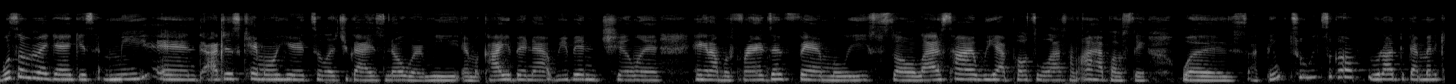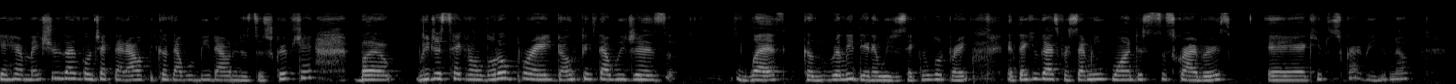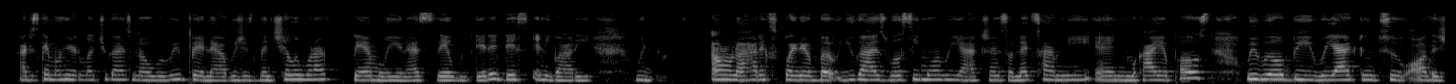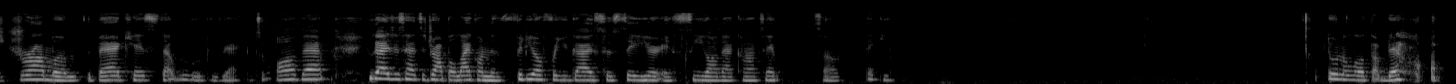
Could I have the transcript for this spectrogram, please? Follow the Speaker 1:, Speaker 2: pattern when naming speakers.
Speaker 1: What's up, my gang? It's me, and I just came on here to let you guys know where me and Makaya been at. We've been chilling, hanging out with friends and family. So last time we had posted, well, last time I had posted was I think two weeks ago when I did that mannequin hair. Make sure you guys go check that out because that will be down in the description. But we just taking a little break. Don't think that we just left because we really didn't. We just taking a little break. And thank you guys for 71 subscribers and keep subscribing. You know. I just came on here to let you guys know where we've been at. We just been chilling with our family, and that's it. We didn't diss anybody. We I don't know how to explain it, but you guys will see more reactions. So next time me and Makaya post, we will be reacting to all this drama, the bad kids stuff. We will be reacting to all that. You guys just had to drop a like on the video for you guys to sit here and see all that content. So thank you. Doing a little thumbnail.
